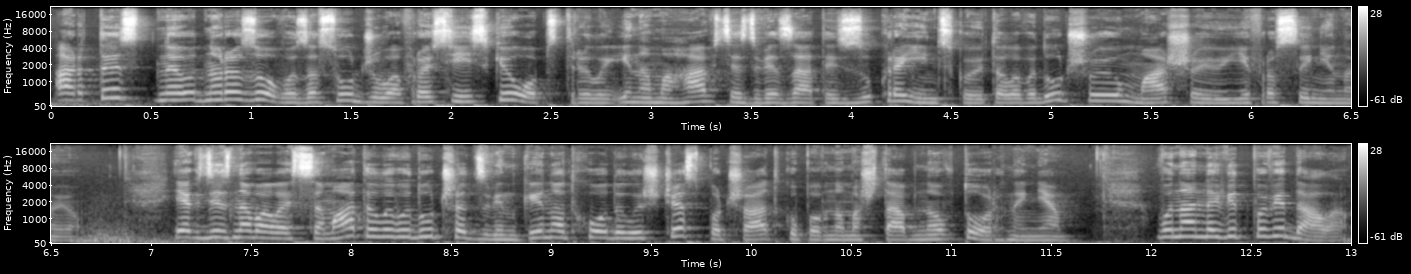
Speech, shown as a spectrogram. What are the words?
Артист неодноразово засуджував російські обстріли і намагався зв'язатись з українською телеведучою Машею Єфросиніною. Як зізнавалась сама телеведуча, дзвінки надходили ще з початку повномасштабного вторгнення. Вона не відповідала,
